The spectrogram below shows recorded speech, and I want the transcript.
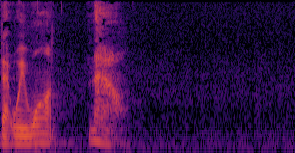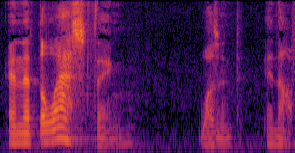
that we want now. And that the last thing wasn't enough.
